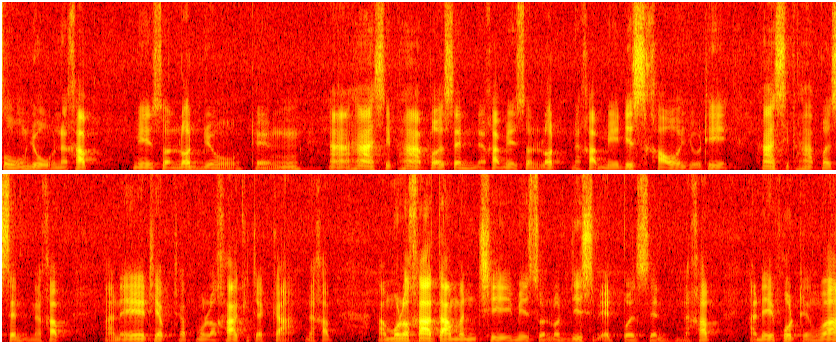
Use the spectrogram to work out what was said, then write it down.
สูงอยู่นะครับ มีส่วนลดอยู่ถึงอ่า55%นะครับ มีส่วนลดนะครับ มี discount อยู่ที่ 55%นะครับ อันนี้เทียบกับมูลค่ากิจการนะครับ มูลค่าตามบัญชีมีส่วนลด 21%นะครับ อันนี้พูดถึงว่า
